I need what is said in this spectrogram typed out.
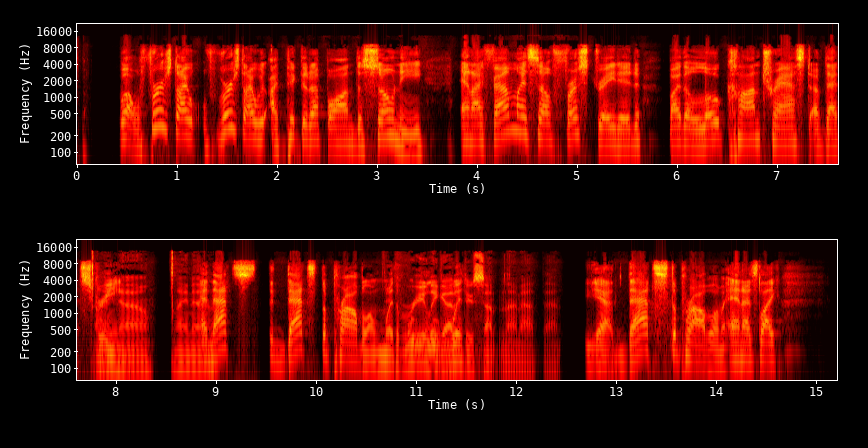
well first I first I, I picked it up on the Sony and I found myself frustrated by the low contrast of that screen. I know. I know. And that's that's the problem with really got to do something about that. yeah, that's the problem. And it's like,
